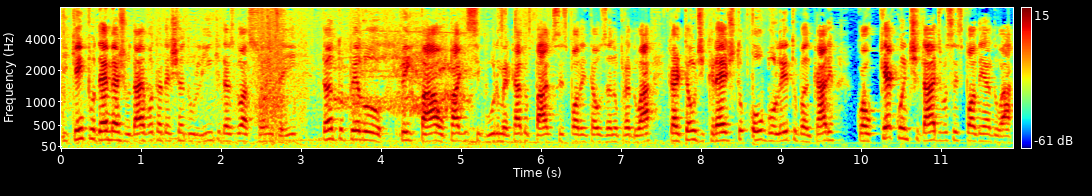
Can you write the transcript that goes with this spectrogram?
E quem puder me ajudar, eu vou estar deixando o link das doações aí. Tanto pelo PayPal, PagSeguro, Mercado Pago, vocês podem estar usando para doar. Cartão de crédito ou boleto bancário. Qualquer quantidade vocês podem doar.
